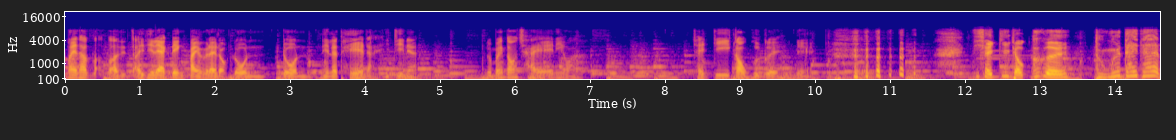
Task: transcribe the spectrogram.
ไม่ถ้าไอ้ที่แรกเด้งไปไม่เป็นไรดอกโดนโดนนิรเทศอะไอจีเนี่ยหรือแม่งต้องใช้ไอ้นี่วะ ใช้จี้เก่ากึกเลยนี่ที่ใช้จี้เก่ากึกเลยถุงมือไททัน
